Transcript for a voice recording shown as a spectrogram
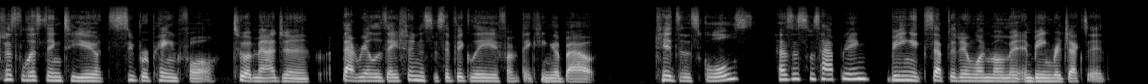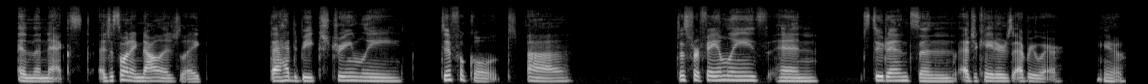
just listening to you, it's super painful to imagine that realization, specifically if I'm thinking about kids in schools as this was happening, being accepted in one moment and being rejected in the next. I just want to acknowledge like that had to be extremely difficult uh, just for families and students and educators everywhere, you know.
